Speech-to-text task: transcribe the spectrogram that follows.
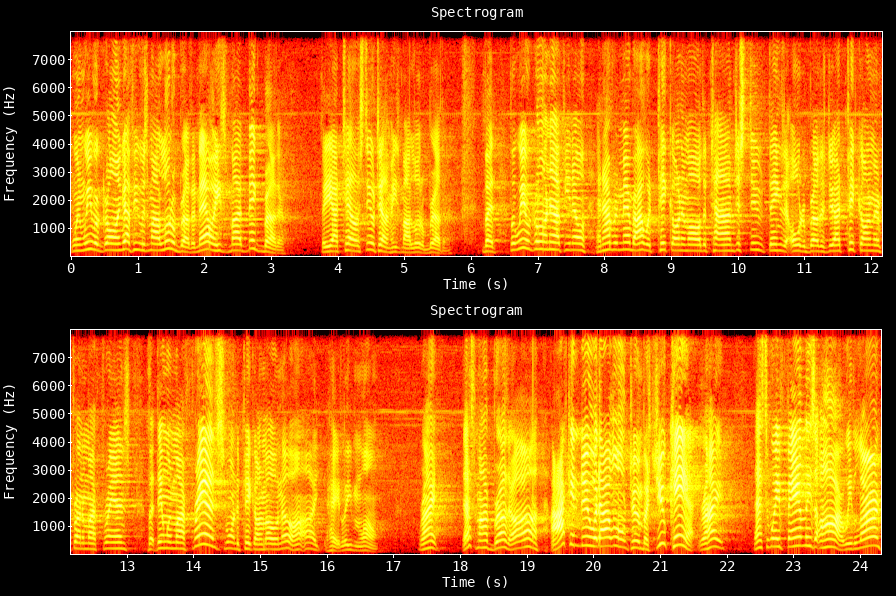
when we were growing up, he was my little brother. Now he's my big brother. But I tell, still tell him he's my little brother. But, but we were growing up, you know, and I remember I would pick on him all the time, just do things that older brothers do. I'd pick on him in front of my friends. But then when my friends wanted to pick on him, oh, no, uh-uh, hey, leave him alone. Right? That's my brother. Uh-uh. I can do what I want to him, but you can't, right? That's the way families are. We learn,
